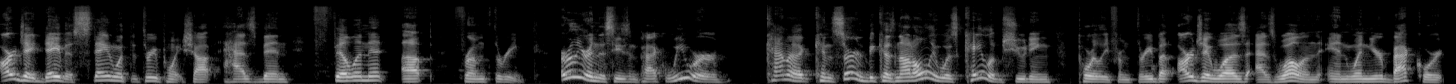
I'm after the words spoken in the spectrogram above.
RJ Davis, staying with the three point shot, has been filling it up from three. Earlier in the season, Pack, we were kind of concerned because not only was Caleb shooting poorly from three, but RJ was as well. And and when your backcourt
